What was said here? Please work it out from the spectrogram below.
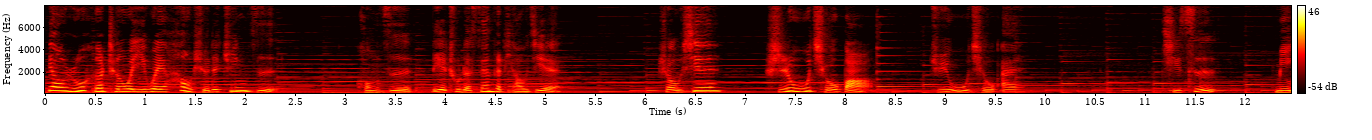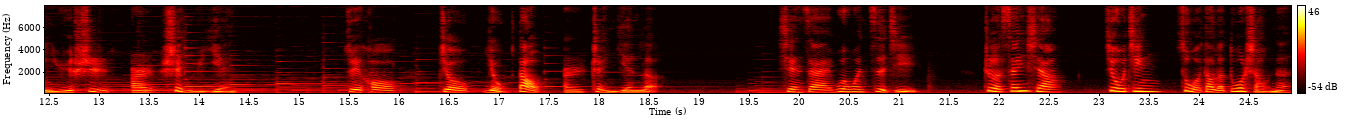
要如何成为一位好学的君子？孔子列出的三个条件。首先，食无求饱，居无求安。其次，敏于事而慎于言。最后，就有道而正焉了。现在问问自己，这三项究竟做到了多少呢？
